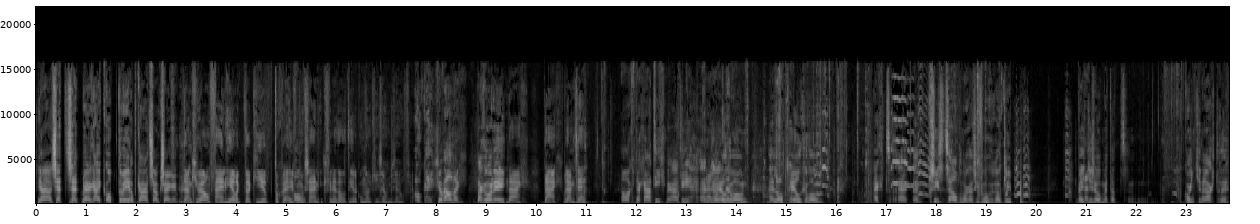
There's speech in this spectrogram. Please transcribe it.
ja, zet, zet Bergijk op de wereldkaart, zou ik zeggen. Dankjewel. Fijn, heerlijk dat ik hier toch weer even Oh. mag zijn. Ik vind het altijd heerlijk omdat ik hier zo mezelf... eh, Oké. Geweldig. Dag Ronnie. Dag. Dag. Bedankt, hè. Och, daar gaat hij. Daar gaat hij. En Hij loopt heel gewoon. Hij loopt heel gewoon. Echt. hij- precies hetzelfde nog als hij vroeger ook liep. Beetje En- zo met dat eh, kontje naar achteren.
